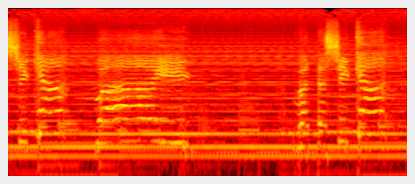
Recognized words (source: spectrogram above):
キャワイ私キャワイやっぱキャ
